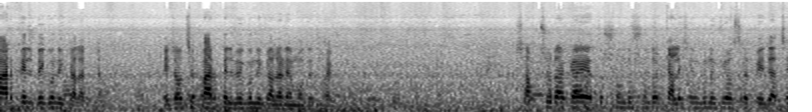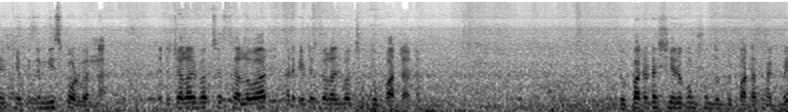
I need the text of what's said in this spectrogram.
পার্পেল বেগুনি কালারটা। এটা হচ্ছে পার্পেল বেগুনি কালারের মধ্যে থাকবে। সাতশো টাকায় এত সুন্দর সুন্দর কালেকশনগুলো কি হচ্ছে পেয়ে যাচ্ছেন, কেউ কিন্তু মিস করবেন না। এটা চলে আসবে হচ্ছে সালোয়ার আর এটা চলে আসবে হচ্ছে দুপাটাটা। দুপাটাটা সেরকম সুন্দর দুপাটা থাকবে।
